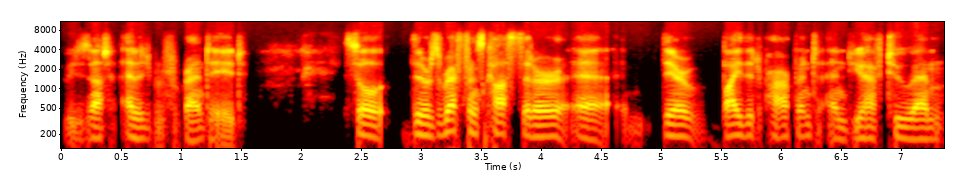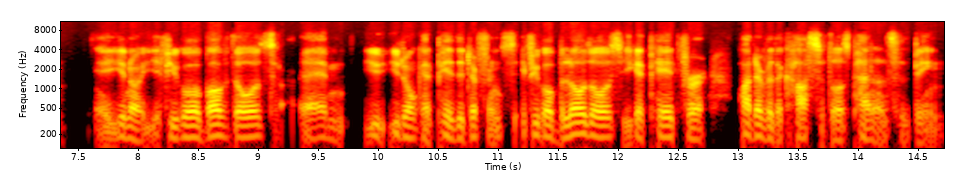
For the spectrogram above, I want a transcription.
which is not eligible for grant aid. So there's reference costs that are uh, there by the department, and you have to, um, you know, if you go above those, um, you, you don't get paid the difference. If you go below those, you get paid for whatever the cost of those panels has been.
